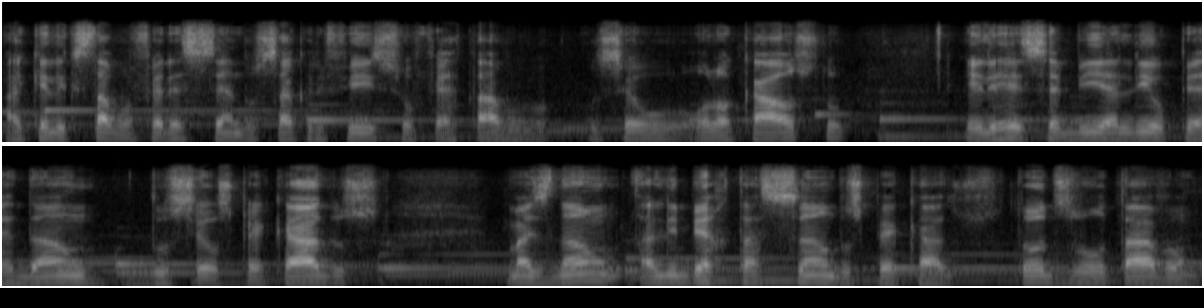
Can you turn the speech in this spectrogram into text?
aquele que estava oferecendo o sacrifício, ofertava o seu holocausto, ele recebia ali o perdão dos seus pecados, mas não a libertação dos pecados. Todos voltavam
